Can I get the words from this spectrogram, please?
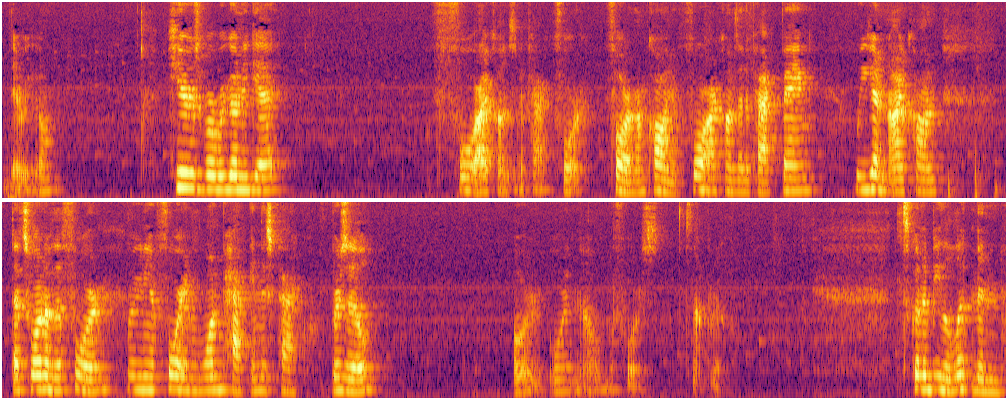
There we go. Here's where we're going to get four icons in a pack. Four. Four. I'm calling it four icons in a pack. Bang. We get an icon. That's one of the four. We're going to get four in one pack in this pack. Brazil. Or, or no, before it's, it's not real. It's gonna be the Lipman.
